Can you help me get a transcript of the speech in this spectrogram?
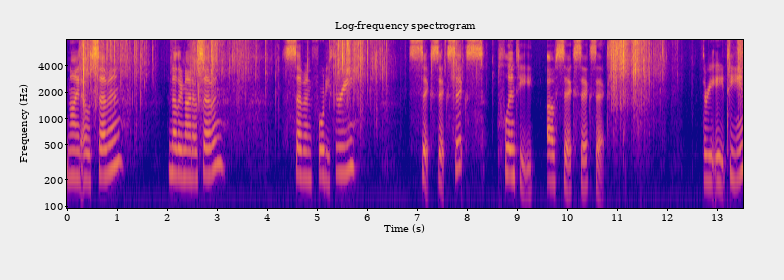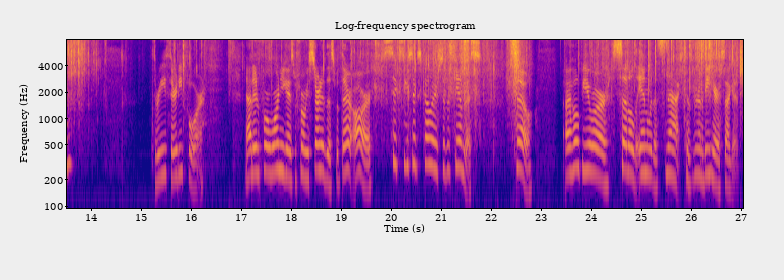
907, another 907, 743, 666, plenty of 666, 318, 334. Now, I didn't forewarn you guys before we started this, but there are 66 colors to this canvas. So, I hope you are settled in with a snack because we're going to be here a second.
